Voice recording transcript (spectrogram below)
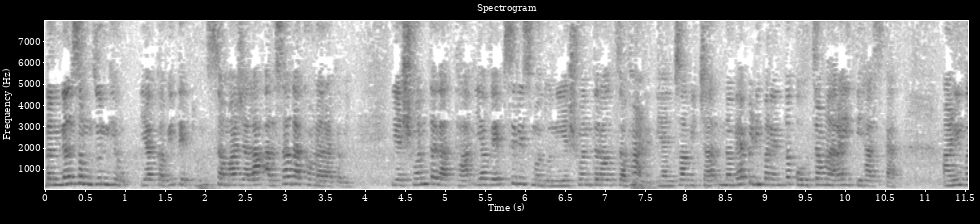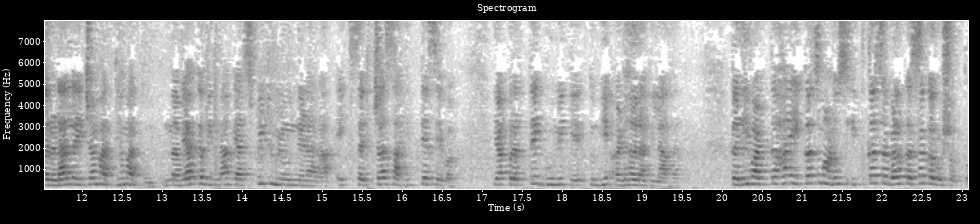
दंगल समजून घेऊ या कवितेतून समाजाला आरसा दाखवणारा कवी. यशवंत गाथा या वेब सिरीज मधून यशवंतराव चव्हाण यांचा विचार नव्या पिढीपर्यंत पोहोचवणारा इतिहासकार. आणि वर्णालयच्या माध्यमातून नव्या कवींना व्यासपीठ मिळवून देणारा एक सच्चा साहित्य सेवक या प्रत्येक भूमिकेत तुम्ही अढळ राहिला आहात. कधी वाटतं हा एकच माणूस इतकं सगळं कसं करू शकतो?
